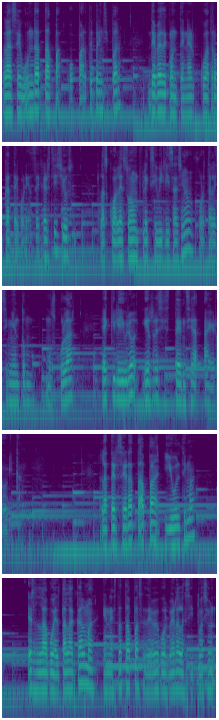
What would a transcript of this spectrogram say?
La segunda etapa o parte principal debe de contener cuatro categorías de ejercicios, las cuales son flexibilización, fortalecimiento muscular, equilibrio y resistencia aeróbica. La tercera etapa y última es la vuelta a la calma. En esta etapa se debe volver a la situación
